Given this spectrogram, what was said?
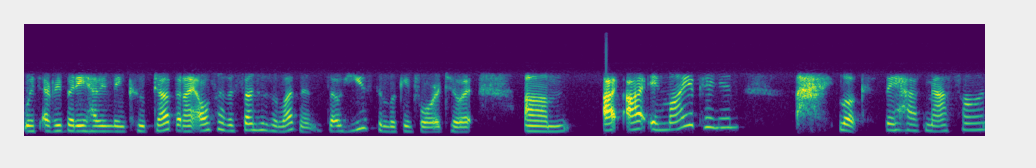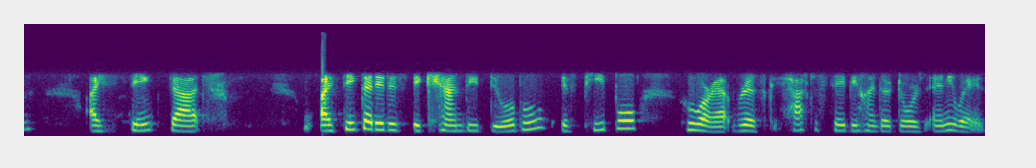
with everybody having been cooped up. And I also have a son who's 11, so he's been looking forward to it. Um, I, I, in my opinion, look, they have masks on. I think that I think that it is it can be doable if people who are at risk have to stay behind their doors anyways.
